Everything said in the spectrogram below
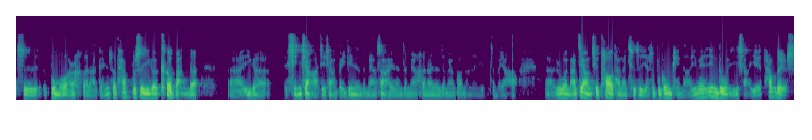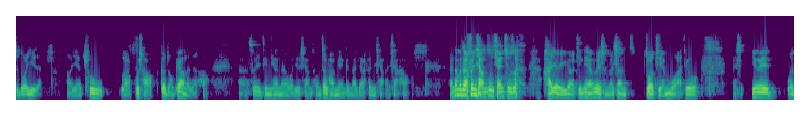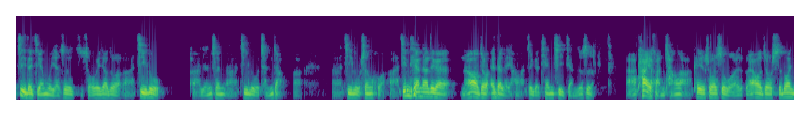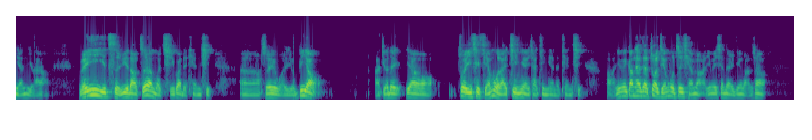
是不谋而合的。等于说，它不是一个刻板的呃一个形象啊，就像北京人怎么样，上海人怎么样，河南人怎么样，广东人怎么样哈。呃，如果拿这样去套它呢，其实也是不公平的，因为印度你想也差不多有十多亿人，啊，也出了不少各种各样的人哈，啊，所以今天呢，我就想从这方面跟大家分享一下哈，那么在分享之前，其实 还有一个，今天为什么像做节目啊，就因为我自己的节目也是所谓叫做啊记录啊人生啊记录成长啊啊记录生活啊，今天呢这个。南澳洲 Adelaide 哈，这个天气简直是啊太反常了，可以说是我来澳洲十多年以来哈，唯一一次遇到这么奇怪的天气，呃，所以我有必要啊觉得要做一期节目来纪念一下今天的天气啊，因为刚才在做节目之前嘛，因为现在已经晚上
